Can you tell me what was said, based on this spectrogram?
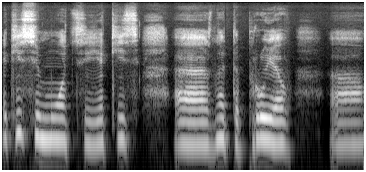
Якісь емоції, якийсь, е, знаєте, прояв. Е,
